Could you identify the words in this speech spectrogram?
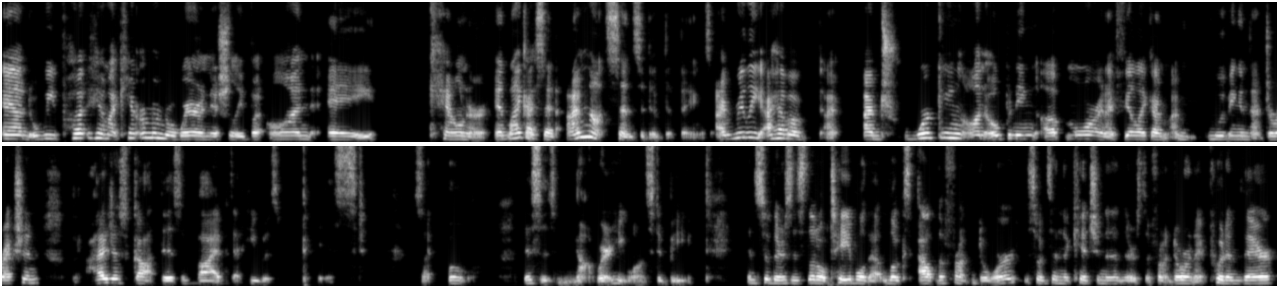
and we put him. I can't remember where initially, but on a counter. And like I said, I'm not sensitive to things. I really, I have a. I, I'm tr- working on opening up more, and I feel like I'm I'm moving in that direction. But I just got this vibe that he was pissed. It's like, oh, this is not where he wants to be. And so there's this little table that looks out the front door. So it's in the kitchen, and then there's the front door, and I put him there.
